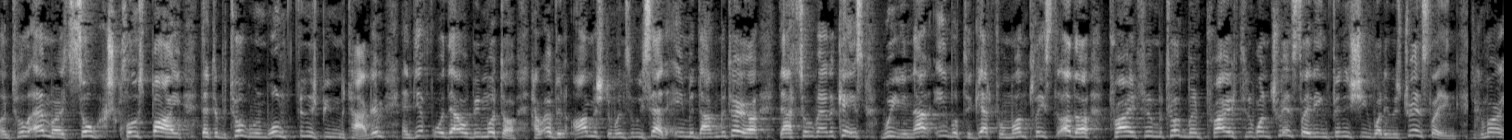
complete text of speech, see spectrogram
until Emma. It's so close by that the betugman won't finish being metagim, and therefore that would be mutter. However, in our Mishnah, when we said ein medagim that's talking about a case where you're not able to get from one place to the other prior to the metugman, prior to the one translating translating, finishing what he was translating. The Gemara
